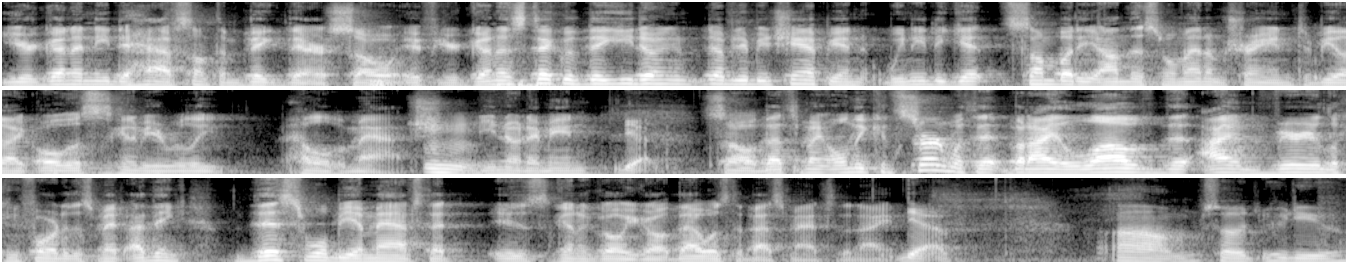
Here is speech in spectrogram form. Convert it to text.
You're gonna need to have something big there. So if you're gonna stick with Big E doing WWE champion, we need to get somebody on this momentum train to be like, oh, this is gonna be a really hell of a match. Mm-hmm. You know what I mean? Yeah. So that's my only concern with it. But I love that. I am very looking forward to this match. I think this will be a match that is gonna go. You go. That was the best match of the night. Yeah. Um. So who do you,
